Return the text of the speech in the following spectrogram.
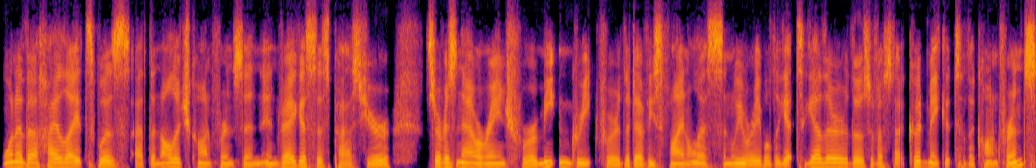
one of the highlights was at the Knowledge Conference in, in Vegas this past year. ServiceNow arranged for a meet and greet for the Devvies finalists, and we were able to get together, those of us that could make it to the conference,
